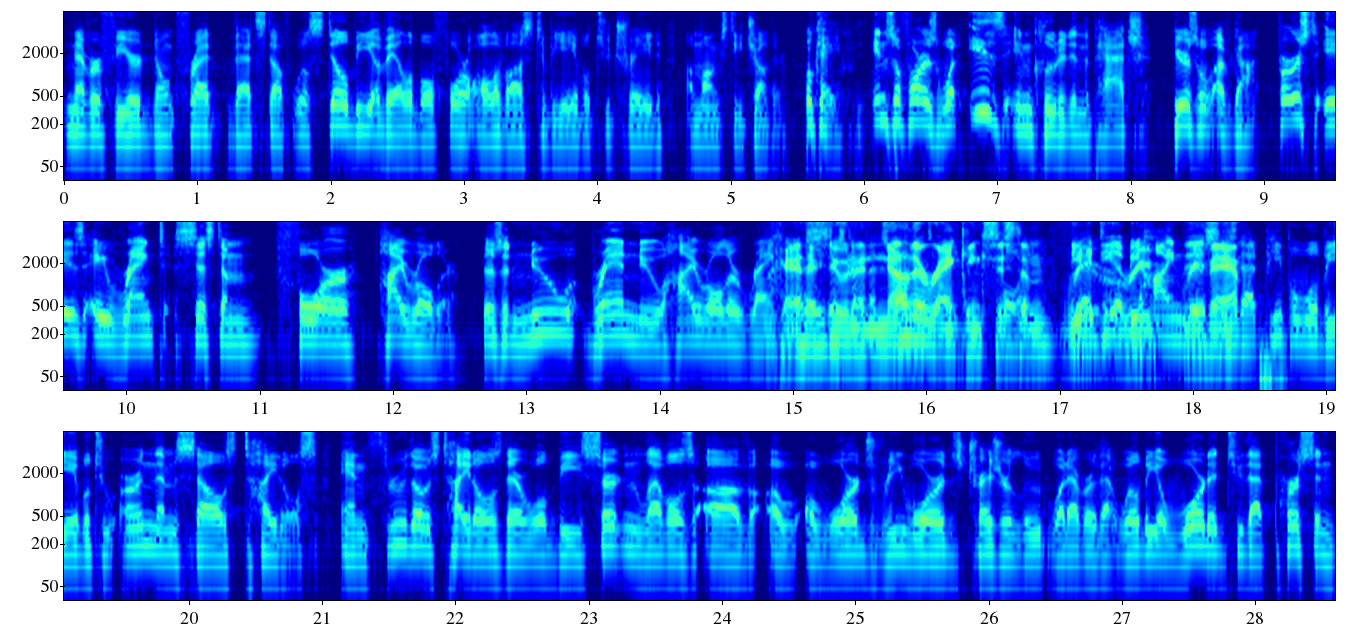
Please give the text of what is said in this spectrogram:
never fear, don't fret. That stuff will still be available for all of us to be able to trade amongst each other. Okay, insofar as what is included in the patch, here's what I've got. First is a ranked system for High Roller. There's a new, brand new High Roller ranking Okay, they're system doing another going to be ranking system, The re- idea behind this is that people will be able to earn themselves titles, and through those titles, there will be certain levels of uh, awards, rewards, treasure, loot, whatever that will be awarded to that person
